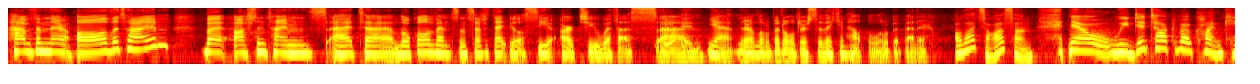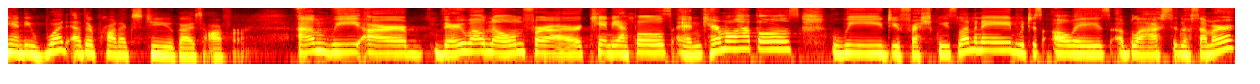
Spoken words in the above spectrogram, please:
have them there all the time. But oftentimes at uh, local events and stuff like that, you'll see R2 with us. Uh, yeah, they're a little bit older, so they can help a little bit better. Oh, that's awesome. Now, we did talk about cotton candy. What other products do you guys offer? Um, we are very well known for our candy apples and caramel apples. We do fresh squeezed lemonade, which is always a blast in the summer.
